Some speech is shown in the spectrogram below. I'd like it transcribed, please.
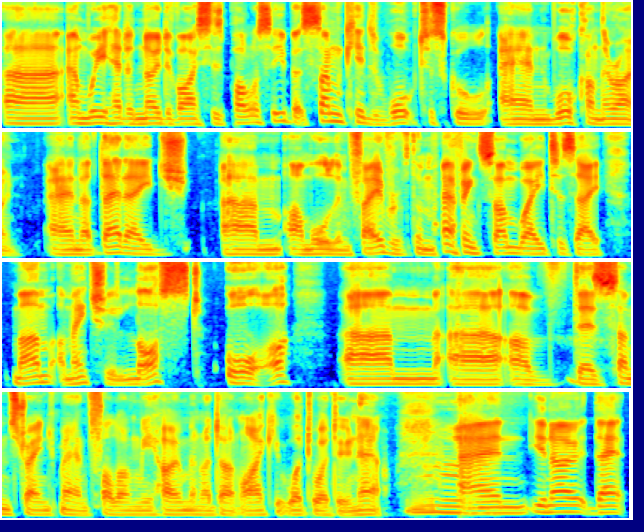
uh, and we had a no devices policy. But some kids walk to school and walk on their own, and at that age, um, I'm all in favour of them having some way to say, "Mum, I'm actually lost," or um, uh, of there's some strange man following me home and I don't like it. What do I do now? And you know that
